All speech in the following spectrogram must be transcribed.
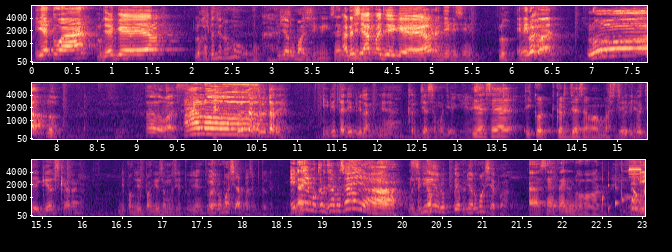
Iya, Tuan. Jegel. Lo katanya kamu punya rumah di sini? Saya Ada di- siapa, Jegel? Saya kerja di sini. Loh, Ini Loh. Tuan. Loh. Loh. Halo Mas. Halo. Sebentar, sebentar ya. Ini tadi bilangnya kerja sama Jegel. Iya, saya ikut kerja sama Mas Tiba-tiba Jegel. Jegel sekarang dipanggil-panggil sama situ. Yang punya rumah siapa sebetulnya? Ini emang kerja sama saya. Loh, Jadi yang yang punya rumah siapa? Eh, saya vendor. Jadi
